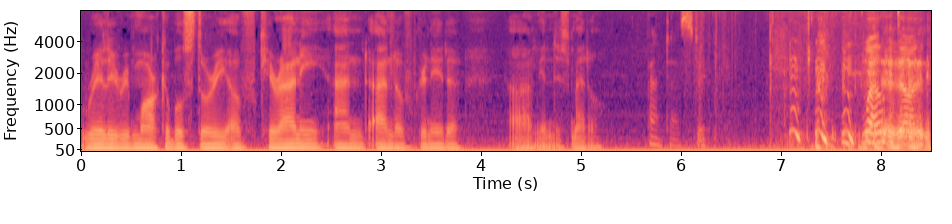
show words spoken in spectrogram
really remarkable story of Kirani and, and of Grenada um, in this medal. Fantastic. well done.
